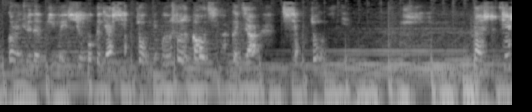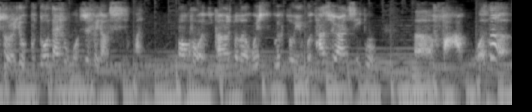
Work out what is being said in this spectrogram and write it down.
我个人觉得比美式幽默更加小众一点，不能说是高级吧，更加小众一点。你，但是接受的人又不多，但是我是非常喜欢。包括你刚刚说的《威威克多雨果》，它虽然是一部呃法国的，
